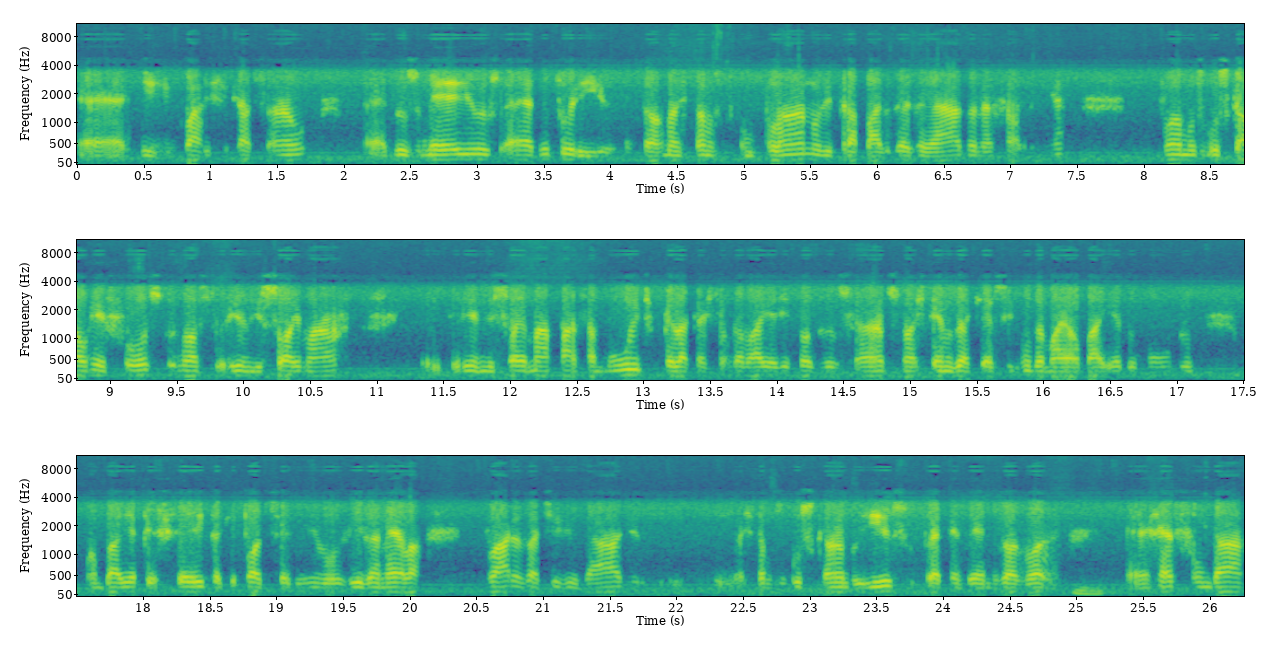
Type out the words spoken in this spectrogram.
é, de qualificação é, dos meios é, do turismo. Então nós estamos com um plano de trabalho desenhado nessa linha. Vamos buscar o reforço do nosso turismo de sol e mar. O turismo de sol e mar passa muito pela questão da Baía de Todos os Santos. Nós temos aqui a segunda maior baía do mundo, uma baía perfeita que pode ser desenvolvida nela várias atividades. nós estamos buscando isso, pretendemos agora é, refundar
